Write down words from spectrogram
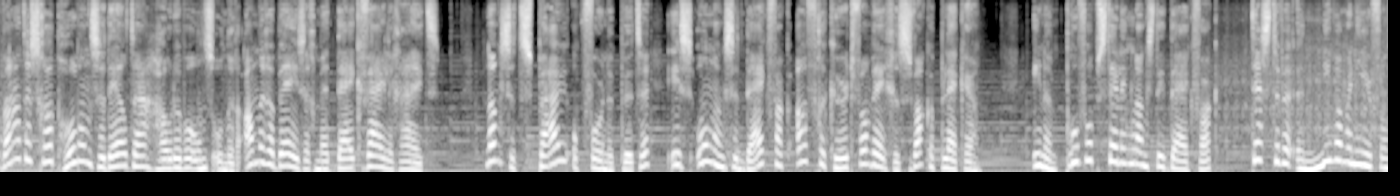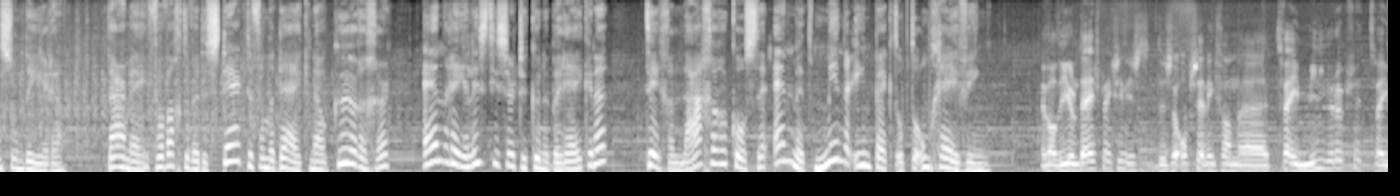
Waterschap Hollandse Delta houden we ons onder andere bezig met dijkveiligheid. Langs het spui op Voorne-Putten is onlangs een dijkvak afgekeurd vanwege zwakke plekken. In een proefopstelling langs dit dijkvak testen we een nieuwe manier van sonderen. Daarmee verwachten we de sterkte van de dijk nauwkeuriger en realistischer te kunnen berekenen tegen lagere kosten en met minder impact op de omgeving. En wat we hier op deze plek zien is dus de opstelling van uh, twee mini-rupsen, twee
